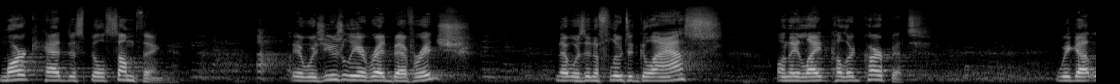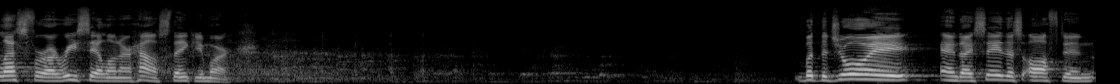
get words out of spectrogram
Mark had to spill something. It was usually a red beverage that was in a fluted glass on a light colored carpet. We got less for our resale on our house. Thank you, Mark. But the joy, and I say this often,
